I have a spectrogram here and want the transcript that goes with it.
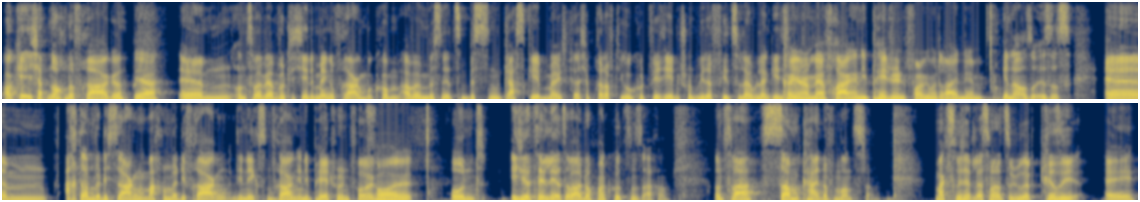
Okay, ich habe noch eine Frage. Ja. Ähm, und zwar, wir haben wirklich jede Menge Fragen bekommen, aber wir müssen jetzt ein bisschen Gas geben, ich habe gerade auf die Uhr geguckt, wir reden schon wieder viel zu lange. Wie lange geht Können ja noch mehr Fragen in die Patreon-Folge mit reinnehmen. Genau, so ist es. Ähm, ach, dann würde ich sagen, machen wir die Fragen, die nächsten Fragen in die Patreon-Folge. Voll. Und ich erzähle jetzt aber noch mal kurz eine Sache. Und zwar Some Kind of Monster. Max Rich hat letztes Mal dazu gesagt, Chrissy, ey,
